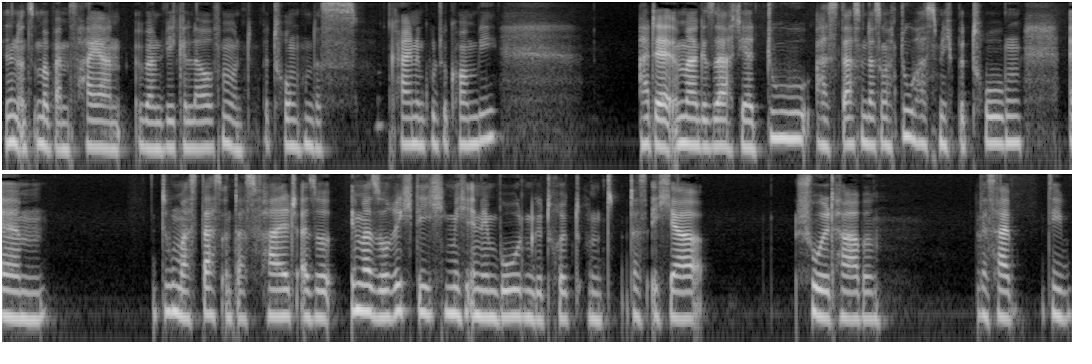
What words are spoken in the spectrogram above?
wir sind uns immer beim Feiern über den Weg gelaufen und betrunken, das ist keine gute Kombi hat er immer gesagt, ja, du hast das und das gemacht, du hast mich betrogen, ähm, du machst das und das falsch. Also immer so richtig mich in den Boden gedrückt und dass ich ja Schuld habe, weshalb die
